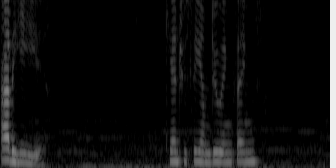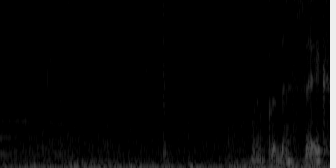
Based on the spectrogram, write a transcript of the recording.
Out of here. Can't you see I'm doing things? Goodness sake.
